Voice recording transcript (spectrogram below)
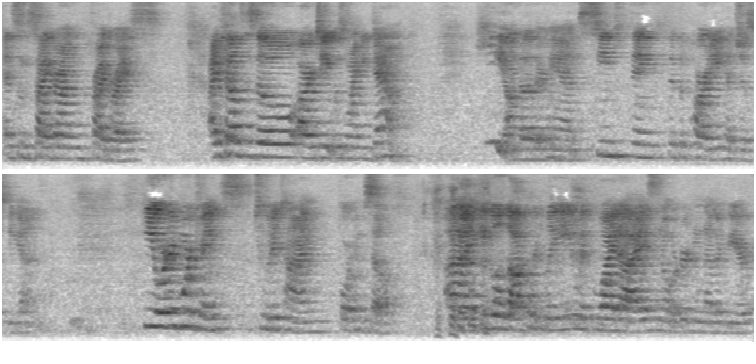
and some side-ground fried rice. I felt as though our date was winding down. He, on the other hand, seemed to think that the party had just begun. He ordered more drinks, two at a time, for himself. Uh, I giggled awkwardly with wide eyes and ordered another beer.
